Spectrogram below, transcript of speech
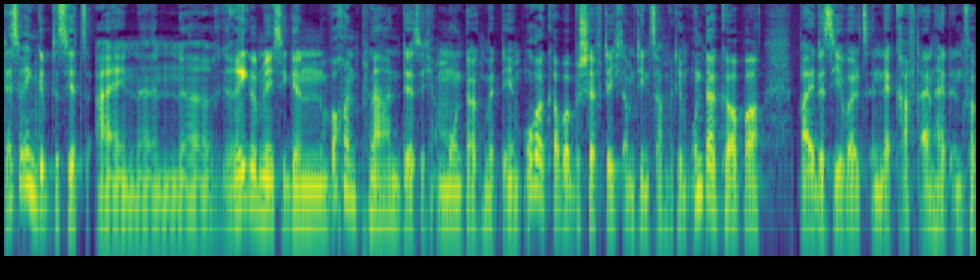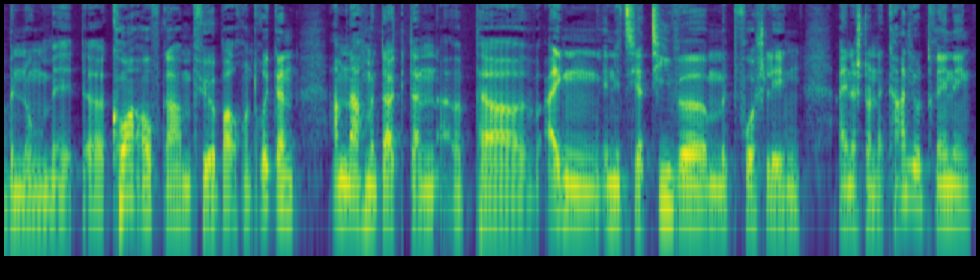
Deswegen gibt es jetzt einen äh, regelmäßigen Wochenplan, der sich am Montag mit dem Oberkörper beschäftigt, am Dienstag mit dem Unterkörper, beides jeweils in der Krafteinheit in Verbindung mit äh, Core-Aufgaben für Bauch und Rücken, am Nachmittag dann äh, per Eigeninitiative mit Vorschlägen eine Stunde Cardio-Training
